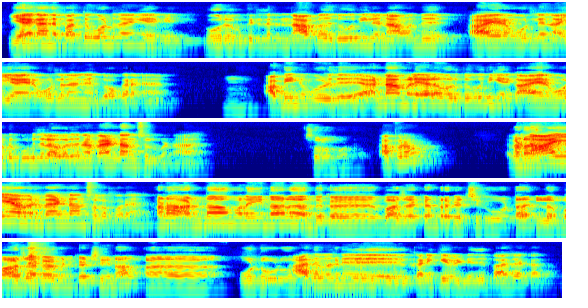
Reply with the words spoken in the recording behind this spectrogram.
எனக்கு அந்த பத்து ஓட்டு தாங்க ஒரு கிட்டத்தட்ட நாற்பது தொகுதியில் நான் வந்து ஆயிரம் ஓட்டுலேருந்து ஐயாயிரம் ஓட்டில் தாங்க தோக்குறேன். ம். அப்படின்னும் பொழுது அண்ணாமலையால் ஒரு தொகுதிக்கு எனக்கு ஆயிரம் ஓட்டு கூடுதலாக வருது நான் வேண்டாம்னு சொல்லுவேனா? சொல்ல மாட்டோம். அப்புறம்? அப்ப நான் ஏன் அவர் வேண்டாம்னு சொல்ல போறேன் ஆனா அண்ணாமலையினால அந்த பாஜகன்ற கட்சிக்கு ஓட்டா இல்ல பாஜகவின் கட்சியினால் ஓட்டு ஓடுவோம் அது வந்து கணிக்க வேண்டியது பாஜக தான்.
